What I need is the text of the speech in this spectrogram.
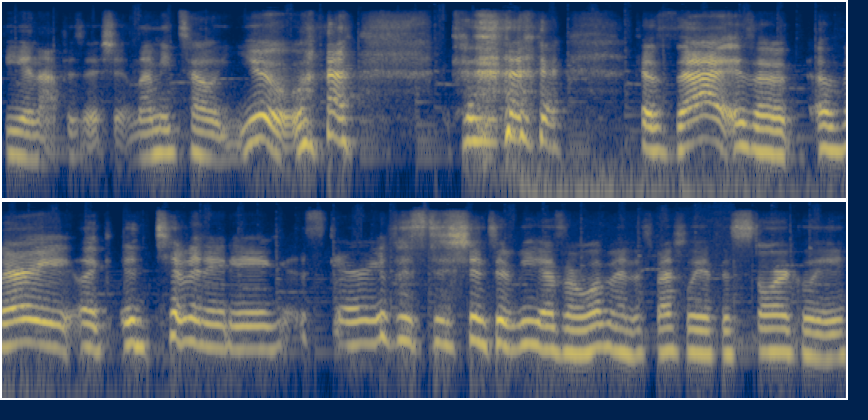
be in that position. Let me tell you. because that is a, a very like intimidating scary position to be as a woman especially if historically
